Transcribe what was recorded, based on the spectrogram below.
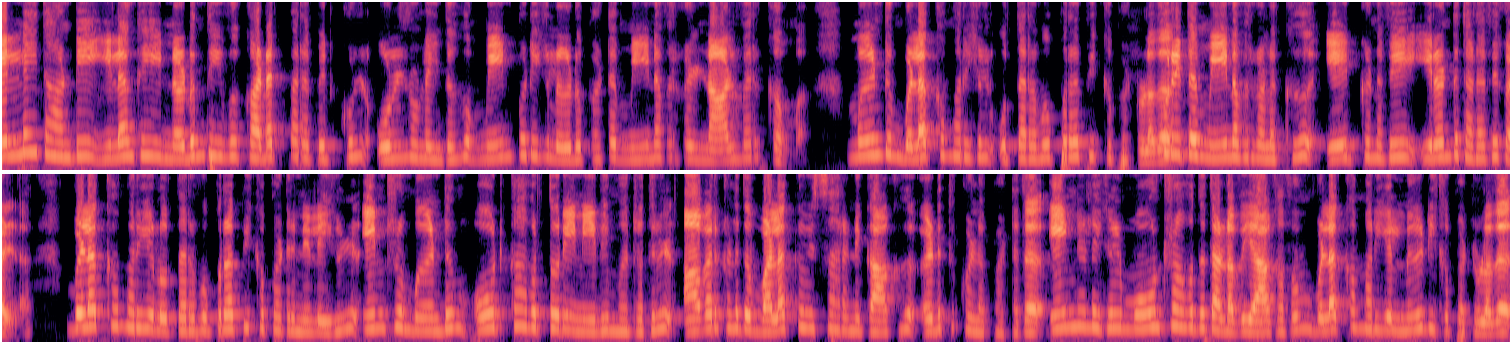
எல்லை தாண்டி இலங்கை நெடுந்தீவு கடற்பரப்பிற்குள் உள்நுழைந்து மீன்பிடியில் ஈடுபட்ட மீனவர்கள் நால்வருக்கும் மீண்டும் விளக்கமறியல் உத்தரவு பிறப்பிக்கப்பட்டுள்ளது. குறித்த மீனவர்களுக்கு ஏற்கனவே இரண்டு தடவைகள் விளக்கமறியல் உத்தரவு பிறப்பிக்கப்பட்ட நிலையில் இன்று மீண்டும் ஊட்காவல்துறை நீதிமன்றத்தில் அவர்களது வழக்கு விசாரணைக்காக எடுத்துக் கொள்ளப்பட்டது. இந்நிலையில் மூன்றாவது தடவையாகவும் விளக்கமறியல் நீடிக்கப்பட்டுள்ளது.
